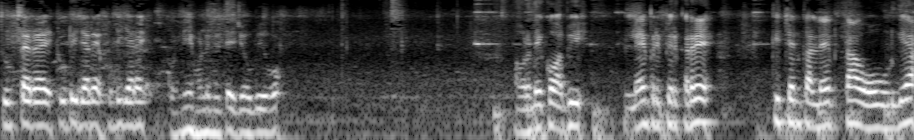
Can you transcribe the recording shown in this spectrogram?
टूटता रहे टूटे जा रहे फूटे जा रहे कोई नहीं होने देते, जो भी हो। और देखो, अभी लैंप रिपेयर करे किचन का लैंप था, वो उड़ गया।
